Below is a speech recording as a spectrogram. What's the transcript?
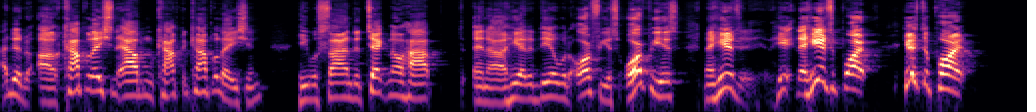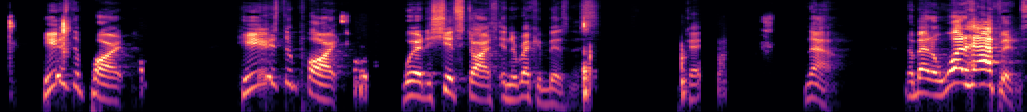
I did a compilation album, Compton compilation. He was signed to Techno Hop, and uh, he had a deal with Orpheus. Orpheus. Now here's here, now here's the part. Here's the part. Here's the part. Here's the part where the shit starts in the record business. Okay. Now, no matter what happens,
